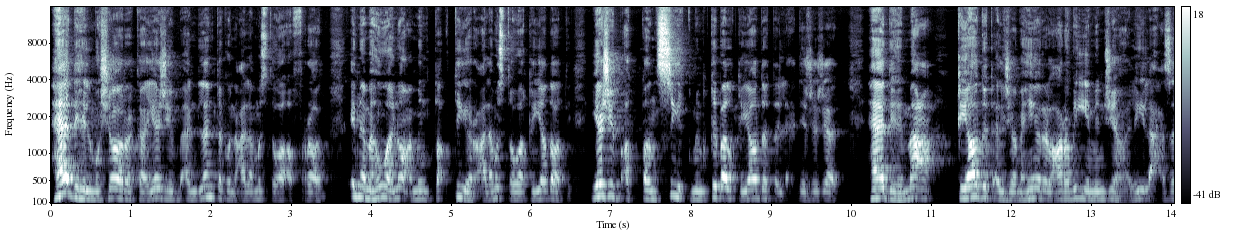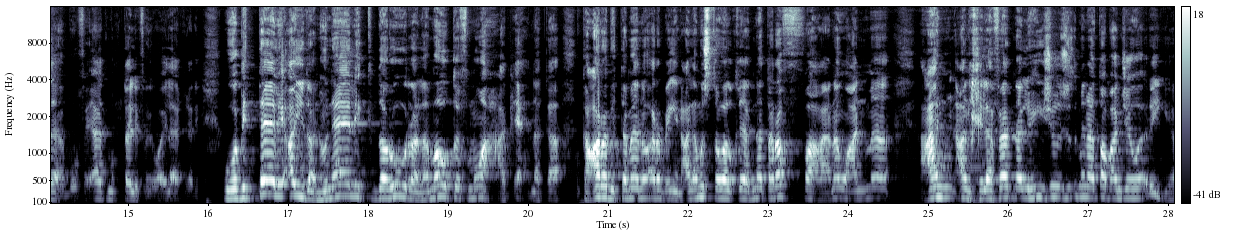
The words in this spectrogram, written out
هذه المشاركة يجب أن لن تكن على مستوى أفراد إنما هو نوع من تأطير على مستوى قياداتي. يجب التنسيق من قبل قيادة الاحتجاجات. هذه مع قيادة الجماهير العربية من جهة اللي هي الأحزاب وفئات مختلفة وإلى آخره. وبالتالي أيضا هنالك ضرورة لموقف موحد. إحنا كعربي 48 على مستوى القيادة نترفع نوعا ما عن عن خلافاتنا اللي هي جزء منها طبعا جوهرية.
